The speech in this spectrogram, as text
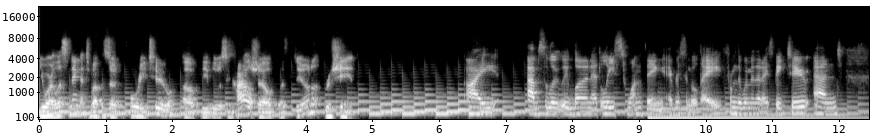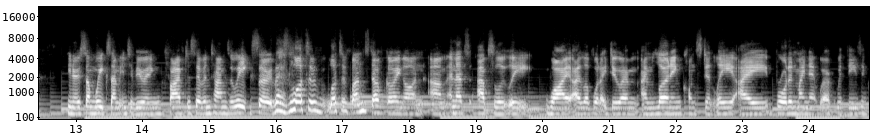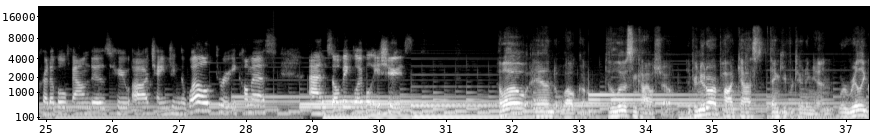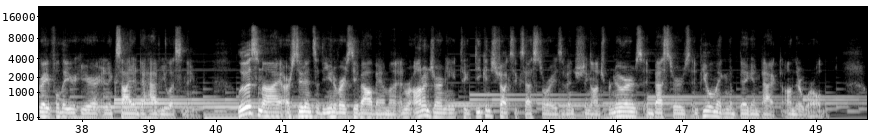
You are listening to episode 42 of the Louis and Kyle Show with Doone Roisin. I absolutely learn at least one thing every single day from the women that I speak to. And you know, some weeks I'm interviewing five to seven times a week. So there's lots of lots of fun stuff going on, um, and that's absolutely why I love what I do. I'm I'm learning constantly. I broaden my network with these incredible founders who are changing the world through e-commerce and solving global issues. Hello and welcome to the Louis and Kyle Show. If you're new to our podcast, thank you for tuning in. We're really grateful that you're here and excited to have you listening. Louis and I are students at the University of Alabama, and we're on a journey to deconstruct success stories of interesting entrepreneurs, investors, and people making a big impact on their world.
